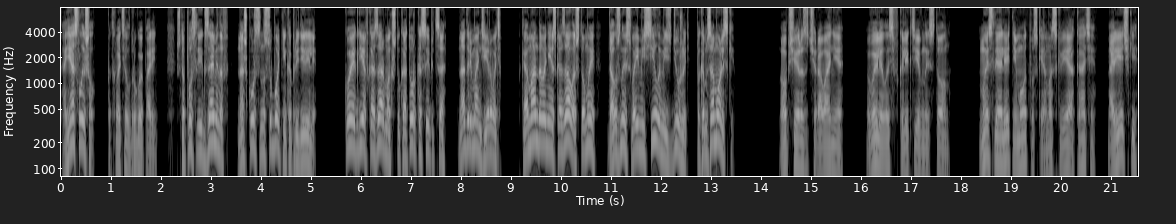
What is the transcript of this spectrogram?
«А я слышал», — подхватил другой парень, «что после экзаменов наш курс на субботник определили. Кое-где в казармах штукатурка сыпется, надо ремонтировать. Командование сказало, что мы должны своими силами сдюжить, по-комсомольски. Общее разочарование вылилось в коллективный стон. Мысли о летнем отпуске, о Москве, о Кате, о речке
